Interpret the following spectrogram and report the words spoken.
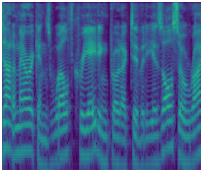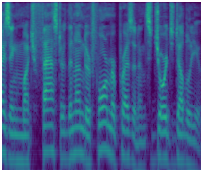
Americans' wealth-creating productivity is also rising much faster than under former presidents George W.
